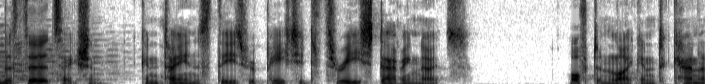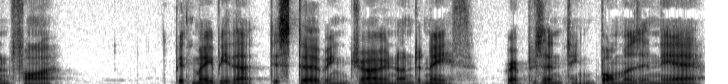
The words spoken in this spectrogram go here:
And the third section contains these repeated three stabbing notes, often likened to cannon fire, with maybe that disturbing drone underneath representing bombers in the air.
